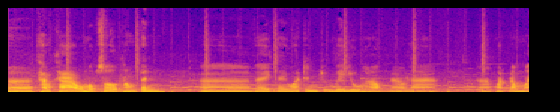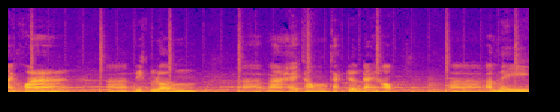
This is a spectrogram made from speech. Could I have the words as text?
à, tham khảo một số thông tin à, về cái quá trình chuẩn bị du học nào là à, hoạt động ngoại khóa à, viết luận à, và hệ thống các trường đại học à, ở Mỹ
